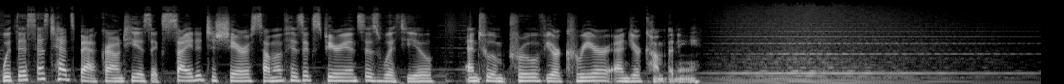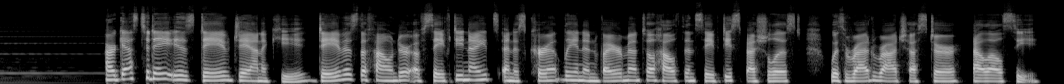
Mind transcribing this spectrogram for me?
With this as Ted's background, he is excited to share some of his experiences with you and to improve your career and your company. Our guest today is Dave Janicki. Dave is the founder of Safety Nights and is currently an environmental health and safety specialist with Red Rochester LLC.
